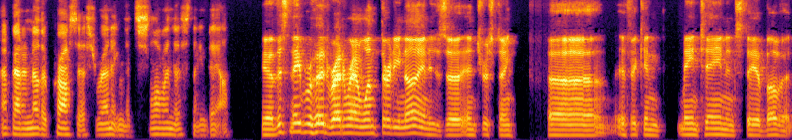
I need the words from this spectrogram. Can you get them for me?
I've got another process running that's slowing this thing down. Yeah, this neighborhood right around 139 is uh, interesting. Uh, if it can maintain and stay above it.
